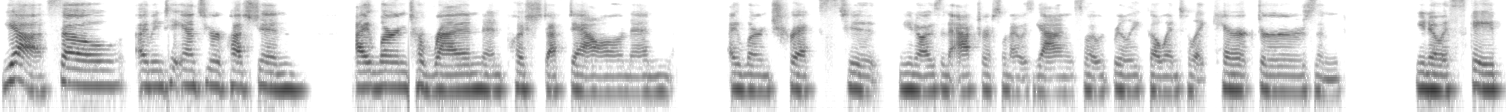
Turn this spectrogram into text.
yeah so i mean to answer your question i learned to run and push stuff down and I learned tricks to, you know, I was an actress when I was young. So I would really go into like characters and, you know, escape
